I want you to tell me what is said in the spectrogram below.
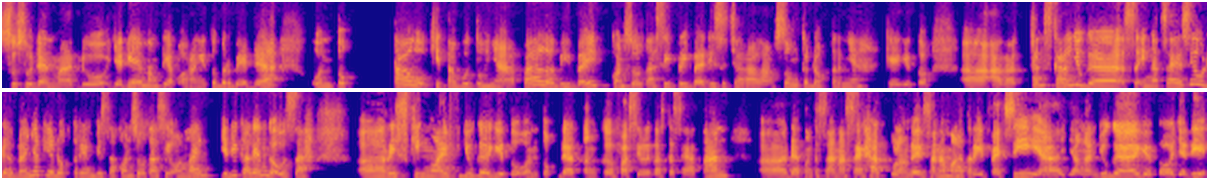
susu dan madu. Jadi emang tiap orang itu berbeda. Untuk tahu kita butuhnya apa, lebih baik konsultasi pribadi secara langsung ke dokternya kayak gitu. Uh, kan sekarang juga seingat saya sih udah banyak ya dokter yang bisa konsultasi online. Jadi kalian nggak usah uh, risking life juga gitu untuk datang ke fasilitas kesehatan, uh, datang ke sana sehat, pulang dari sana malah terinfeksi, ya jangan juga gitu. Jadi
